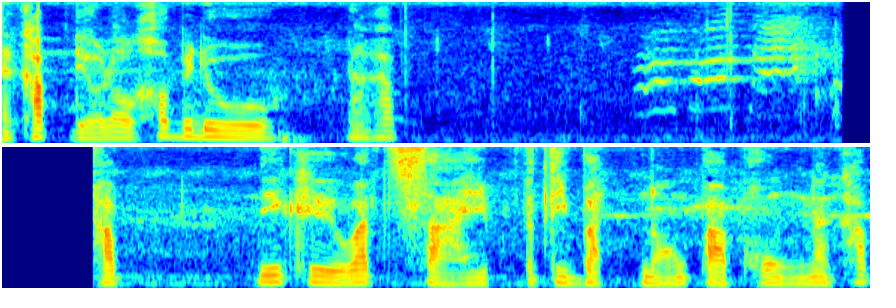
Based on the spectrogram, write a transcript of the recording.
นะครับ เดี๋ยวเราเข้าไปดูนะครับครับ นี่คือวัดสายปฏิบัติหนองป่าพงนะครับ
